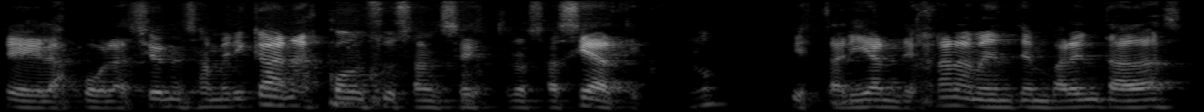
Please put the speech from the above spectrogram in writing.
eh, las poblaciones americanas con sus ancestros asiáticos, ¿no? y estarían lejanamente emparentadas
